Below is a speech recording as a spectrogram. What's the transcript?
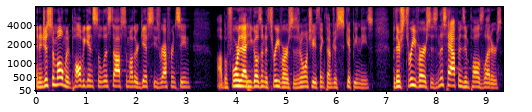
And in just a moment, Paul begins to list off some other gifts he's referencing. Uh, before that, he goes into three verses. I don't want you to think that I'm just skipping these, but there's three verses, and this happens in Paul's letters,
